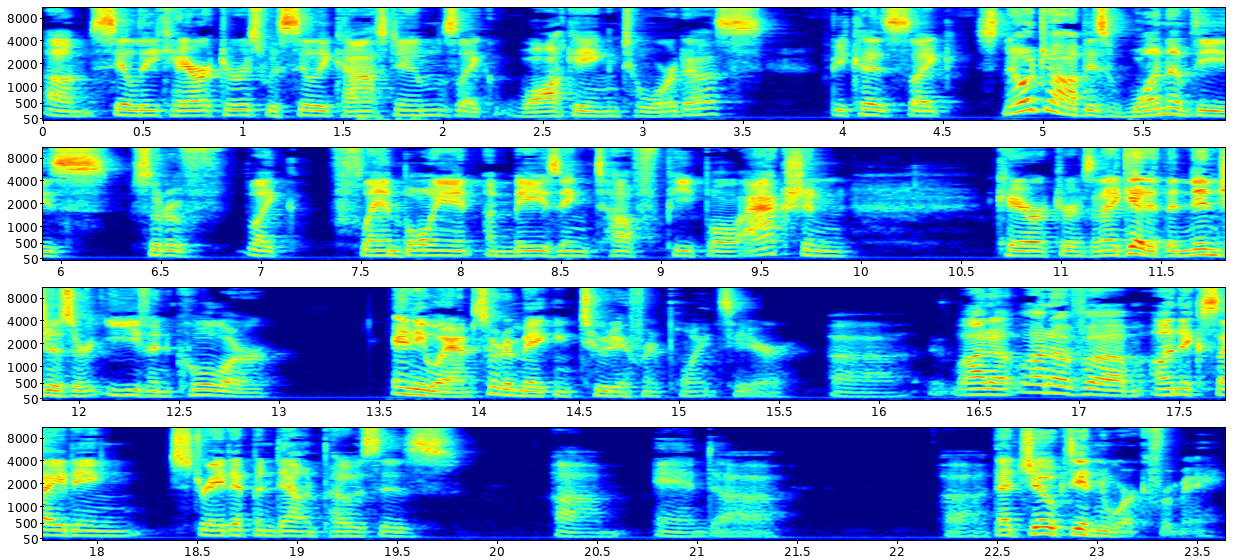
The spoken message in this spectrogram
um, silly characters with silly costumes like walking toward us? Because like Snowjob is one of these sort of like flamboyant, amazing, tough people action characters, and I get it. The ninjas are even cooler. Anyway, I'm sort of making two different points here. Uh, a lot of lot of um, unexciting, straight up and down poses, um, and uh, uh, that joke didn't work for me.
